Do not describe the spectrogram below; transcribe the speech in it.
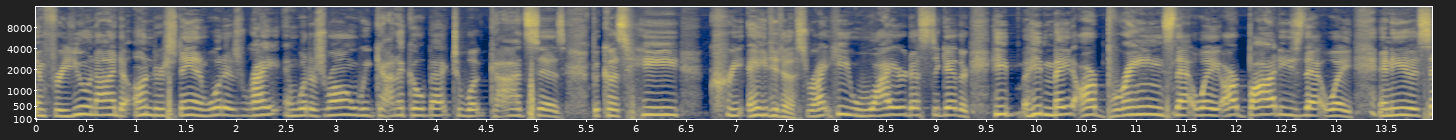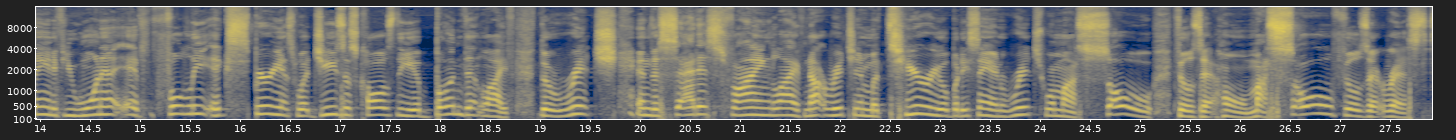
And for you and I to understand what is right and what is wrong, we got to go back to what God says because He created us, right? He wired us together. He, he made our brains that way, our bodies that way. And He is saying if you want to fully experience what Jesus calls the abundant life, the rich and the satisfying life, not rich in material, but He's saying rich where my soul feels at home, my soul feels at rest.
